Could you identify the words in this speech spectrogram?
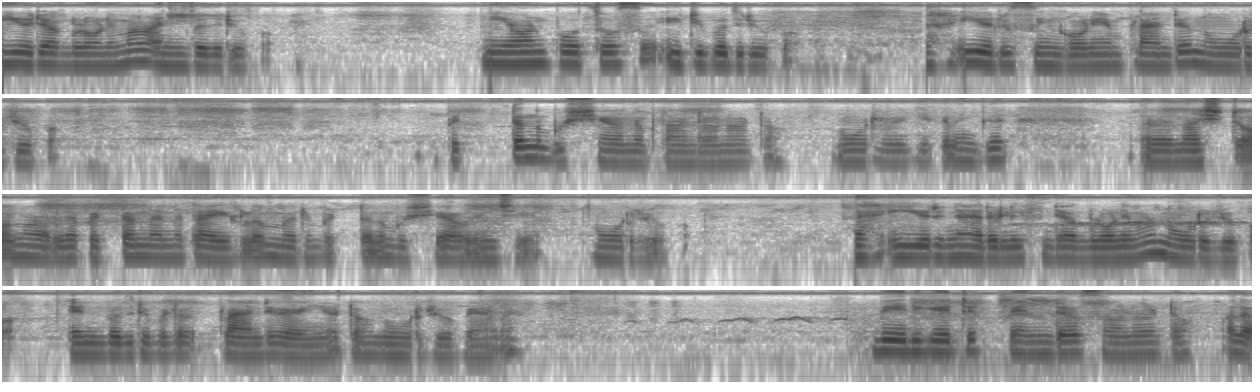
ഈ ഒരു അഗ്ലോണിമ അൻപത് രൂപ. നിയോൺ പോത്തോസ് ഇരുപത് രൂപ. ഈ ഒരു സിങ്കോണിയം പ്ലാന്റ് നൂറ് രൂപ. പെട്ടെന്ന് പുഷ് ചെയ്യാവുന്ന പ്ലാന്റാണ് കേട്ടോ. നൂറ് രൂപയ്ക്കൊക്കെ നിങ്ങൾക്ക് നഷ്ടമൊന്നും അല്ല. പെട്ടെന്ന് തന്നെ തൈകളും വരും. പെട്ടെന്ന് പുഷ് ചെയ്യാവുകയും ചെയ്യും. നൂറ് രൂപ. ഈ ഒരു നാരോ ലീഫിന്റെ അഗ്ലോണിമ നൂറ് രൂപ. എൺപത് രൂപയുടെ പ്ലാന്റ് കഴിഞ്ഞു കേട്ടോ. നൂറ് രൂപയാണ്. വേരിഗേറ്റഡ് പെൻഡേഴ്സ് ആണ് കേട്ടോ. അല്ല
